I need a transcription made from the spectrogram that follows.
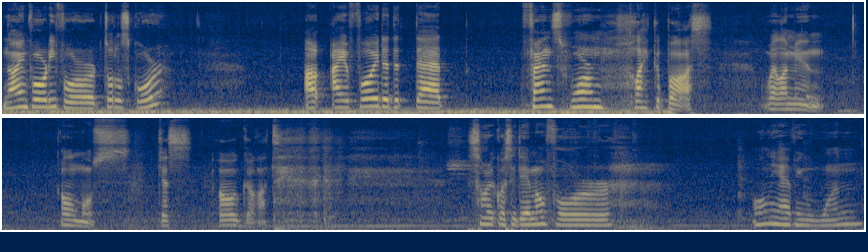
940 for total score. I, I avoided that fans swarm like a boss. Well, I mean, almost. Just oh god. Sorry, Quasidemo, for only having one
